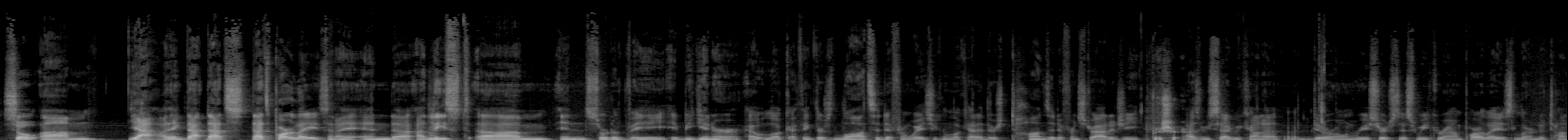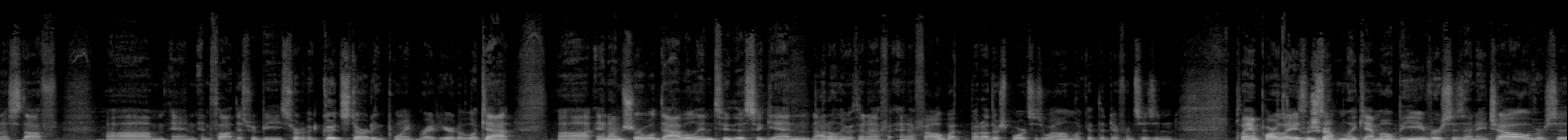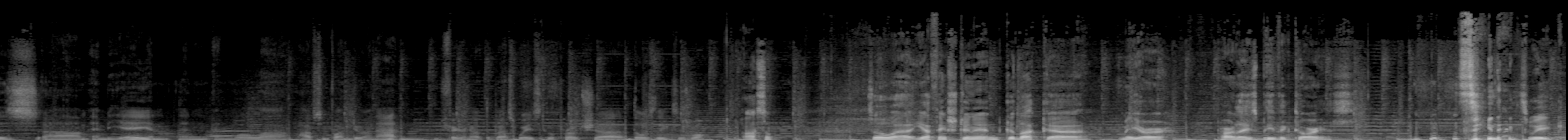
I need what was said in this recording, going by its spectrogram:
So um, yeah, I think that that's that's parlays and I and uh, at least um, in sort of a, a beginner outlook, I think there's lots of different ways you can look at it. There's tons of different strategy. For sure. As we said, we kind of did our own research this week around parlays, learned a ton of stuff um, and and thought this would be sort of a good starting point right here to look at. Uh, and I'm sure we'll dabble into this again, not only with NF NFL but but other sports as well, and look at the differences in playing parlays and sure. something like MLB versus NHL versus um, NBA, and, and, and we'll uh, have some fun doing that and, and, figuring out the best ways to approach uh, those leagues as well. Awesome. So, uh, yeah, thanks for tuning in. Good luck. Uh, may your parlays be victorious. See you next week.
